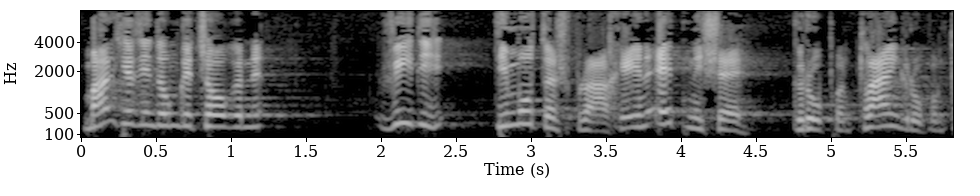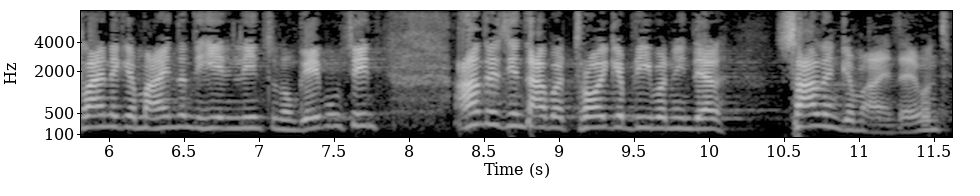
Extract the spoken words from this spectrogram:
Manche sind umgezogen wie die die Muttersprache in ethnische Gruppen, Kleingruppen, kleine Gemeinden, die hier in Linz und Umgebung sind. Andere sind aber treu geblieben in der Salengemeinde. Und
